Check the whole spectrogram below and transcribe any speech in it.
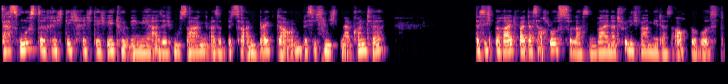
das musste richtig, richtig wehtun in mir. Also ich muss sagen, also bis zu einem Breakdown, bis ich nicht mehr konnte, dass ich bereit war, das auch loszulassen, weil natürlich war mir das auch bewusst.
